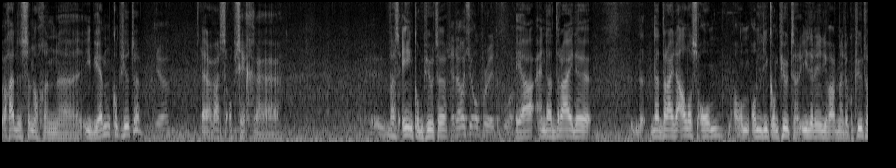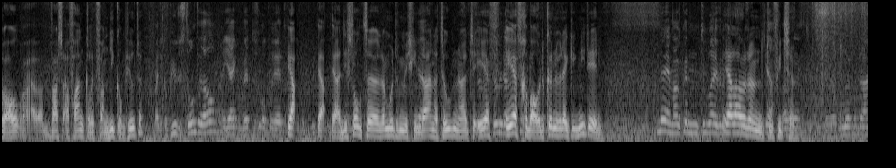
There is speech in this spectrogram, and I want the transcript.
hadden ze nog een IBM-computer. Ja. Dat was op zich was één computer. En daar was je operator voor? Ja, en dat draaide, dat draaide alles om, om, om die computer. Iedereen die wat met een computer wou, was afhankelijk van die computer. Maar die computer stond er al en jij werd dus operator Ja, van die computer? ja, ja die stond, eh dan moeten we misschien Ja. daar naartoe, naar het Zullen we- EF, zullen we daar EF-gebouw. Daar kunnen we denk ik niet in. Nee, maar we kunnen wel even Ja, laten we er fietsen. naartoe fietsen. daar.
